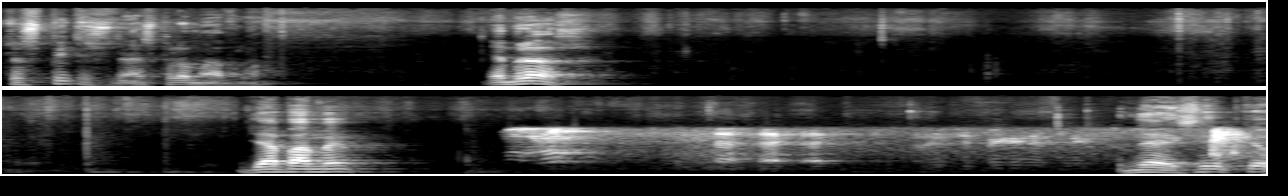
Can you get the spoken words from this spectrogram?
Το σπίτι σου είναι ασπρόμαυρο. Εμπρός. Για πάμε. Ναι, εσύ πιο...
